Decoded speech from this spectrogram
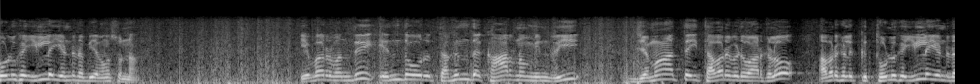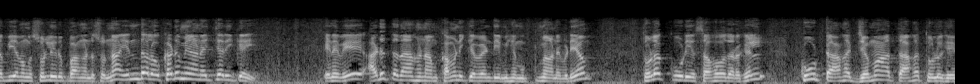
தொழுகை இல்லை என்று நபி அவங்க சொன்னாங்க. இவர் வந்து எந்த ஒரு தகுந்த காரணமின்றி ஜமாத்தை தவற விடுவார்களோ அவர்களுக்கு தொழுகை இல்லை என்று நபி அவங்க சொல்லியிருப்பாங்கன்னு சொன்னா எந்த அளவு கடுமையான எச்சரிக்கை? எனவே அடுத்ததாக நாம் கவனிக்க வேண்டிய மிக முக்கியமான விடயம் தொழக்கூடிய சகோதரர்கள் கூட்டாக ஜமாத்தாக தொழுகை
